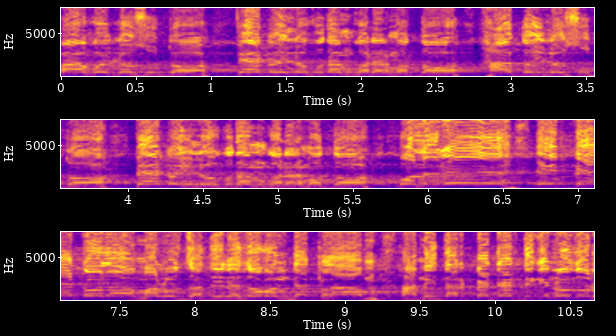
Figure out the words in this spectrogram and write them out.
পা হইল ছোট, পেট হইল গুদাম ঘরের মতো, হাত হইল ছোট, পেট হইল গুদাম ঘরের মতো। বলে রে, এই পেটওয়ালা মানুষ জাতিরে যখন দেখলাম, আমি তার পেটের দিকে নজর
